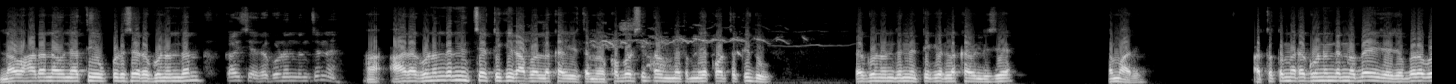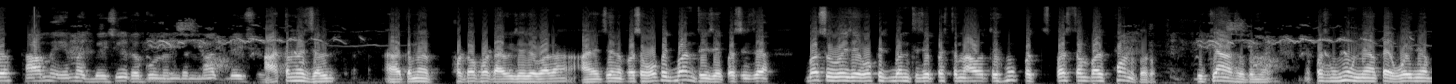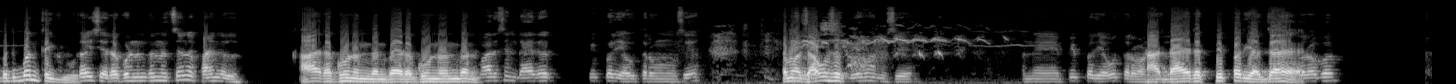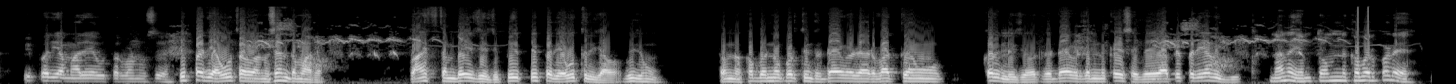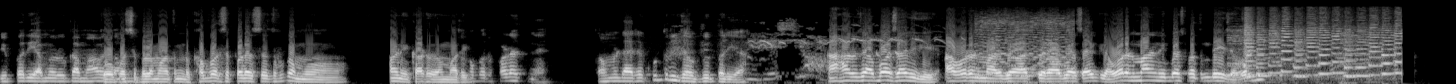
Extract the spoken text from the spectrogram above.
નવ સાડા નવ ત્યાંથી ઉપર છે રઘુનંદન. કઈ છે? રઘુનંદન છે ને? હા આ રઘુનંદનની જ છે ટિકિટ આપણે લખાવી. તમને ખબર છે? તમને મેં તમને એક વાર તો કીધું. રઘુનંદનની ટિકિટ લખાવેલી છે તમારી. આ તો તમે રઘુનંદનમાં બેસી જજો બરોબર? હા અમે એમાં જ બેસી રઘુનંદનમાં જ બેસી હા તમે જલ્દ હા તમે ફટોફટ આવી જજો વાલા. અહીં છે ને પછી ઓફિસ બંધ થઈ જાય પછી બસ ઊભી જાય ઓફિસ બંધ થઈ જાય પછી તમે આવો તો હું પછી તમે પાસે ફોન કરો. કે ક્યાં છો તમે? પછી હું ને કઈ હોય ને બધું બંધ થઈ ગયું કઈ છે રઘુનંદન છે ને ફાઇનલ હા રઘુનંદન ભાઈ રઘુનંદન. મારે છે ને ડાયરેક્ટ પીપરિયા ઉતરવાનું છે. તમારે જવું છે? બેવાનું છે. અને પીપરિયા ઉતરવાનું હા ડાયરેક્ટ પીપરિયા જાહે. બરોબર? પીપરિયા મારે ઉતરવાનું છે. પીપરિયા ઉતરવાનું છે ને તમારે? તો અહીંથી તમે બેસી જજો. પીપરિયા ઉતરી જાઓ. બીજું હું તમને ખબર ન પડતી તો ડ્રાઈવર હારે વાત તો હું કરી લેજો. એટલે ડ્રાઈવર તમને કહેશે કે આ પેપર આવી ગયું. ના ના એમ તો અમને ખબર પડે. પીપરિયા અમારું કામ આવે તો પછી પેલા તમને ખબર છે પડે છે તો શું કામ? પાણી કાઢો અમારી. ખબર પડે જ ને. તો અમે ડાયરેક્ટ ઉતરી જાવ પીપરિયા. આ હારું જો આ બસ આવી ગઈ. આ વરણ મારે જો અત્યારે આ બસ આવી ગઈ. વરણ મારની બસમાં તમે બેસી? આ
